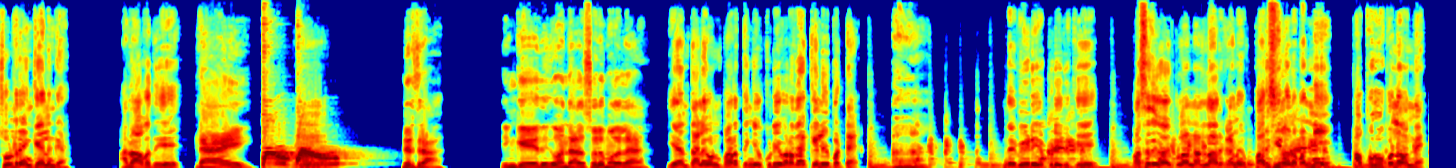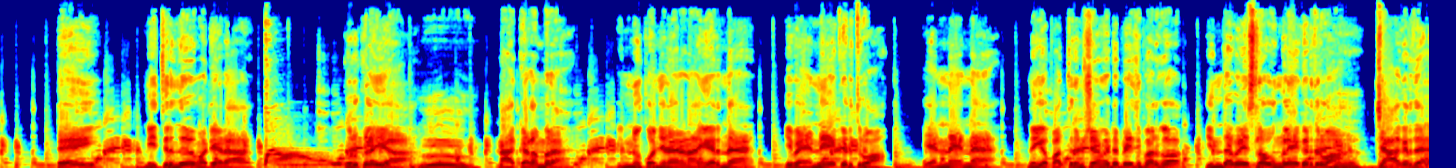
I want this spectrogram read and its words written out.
சொல்றேன் கேளுங்க. அதாவது டேய்! நிறுத்துறா இங்க எதுக்கு வந்த? அதை சொல்லு முதல்ல. என் தலைவன் பரத் இங்க குடி வரதா கேள்விப்பட்டேன்? இந்த வீடு எப்படி இருக்கு? வசதி வாய்ப்புலாம் நல்லா இருக்கான்னு பரிசீலனை பண்ணி அப்ரூவ் பண்ண வந்தேன். டேய் நீ திருந்தவே மாட்டியாடா? குருக்களையா ம். நான் கிளம்புறேன். இன்னும் கொஞ்ச நேரம் நான் இருந்தேன். இவன் என்னையே கெடுத்துருவான். என்ன என்ன? நீங்க பத்து நிமிஷம் கிட்ட பேசி பாருங்க. இந்த வயசுல உங்களையே கெடுத்துருவான். ஜாகிரதை.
